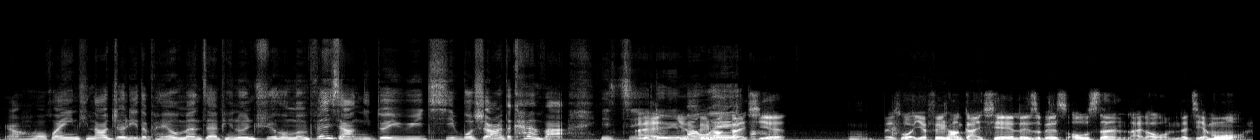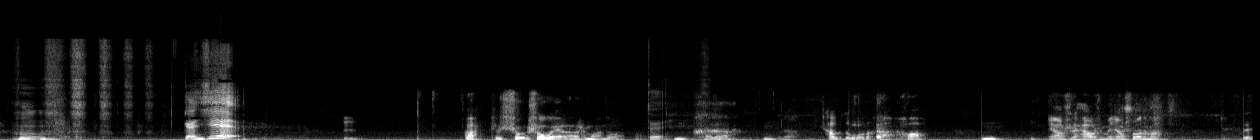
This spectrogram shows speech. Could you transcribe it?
然后欢迎听到这里的朋友们在评论区和我们分享你对于《奇异博士二》的看法，以及哎，对于也非常漫威。嗯，没错，也非常感谢 Elizabeth Olsen 来到我们的节目。感谢。嗯啊，就收收尾了是吗？都，对，嗯，好的，嗯差不多吧，好，嗯，梅老师还有什么要说的吗？对，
